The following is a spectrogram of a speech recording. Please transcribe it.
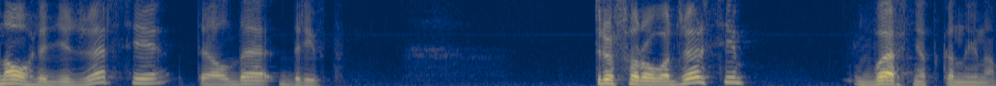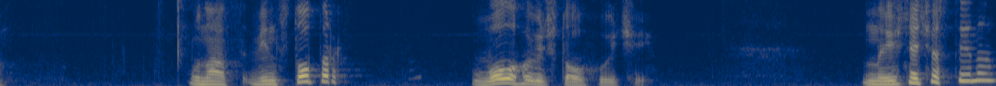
На огляді Джерсі TLD Drift. Трьошарова Джерсі, верхня тканина. У нас вінстопер вологовідштовхуючий. Нижня частина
